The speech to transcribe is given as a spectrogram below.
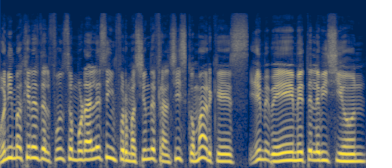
Con imágenes de Alfonso Morales e información de Francisco Márquez, MBM Televisión.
